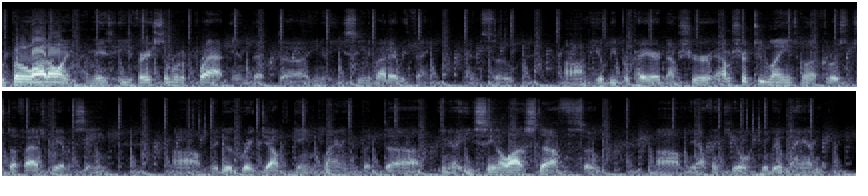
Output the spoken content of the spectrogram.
we put a lot on him. I mean, he's, he's very similar to Pratt in that uh, you know he's seen about everything, and so um, he'll be prepared. And I'm sure I'm sure Tulane's going to throw some stuff at us we haven't seen. Um, they do a great job with game planning, but uh, you know he's seen a lot of stuff, so um, yeah, I think he'll he'll be able to handle it.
